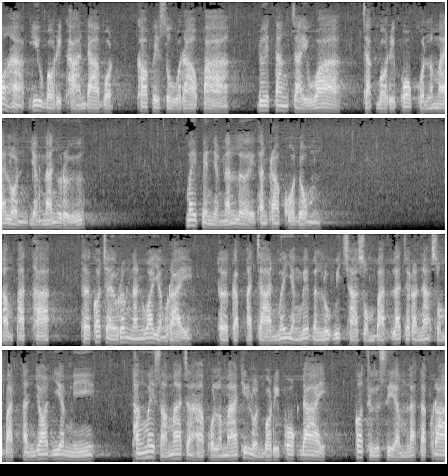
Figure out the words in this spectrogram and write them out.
็หาพิ้วบริขารดาบทเข้าไปสู่ราวป่า ด้วยตั้งใจว่าจากบริโภคผลไม้หล่นอย่างนั้นหรือ ไม่เป็นอย่างนั้นเลยท่านพระโคดม อัมพัทธะ เธอเข้าใจเรื่องนั้นว่าอย่างไร เธอกับอาจารย์เมื่อยังไม่บรรลุวิชาสมบัติและจรณะสมบัติอันยอดเยี่ยมนี้ ทั้งไม่สามารถจะหาผลไม้ที่หล่นบริโภคได้ ก็ถือเสียมและตะกร้า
